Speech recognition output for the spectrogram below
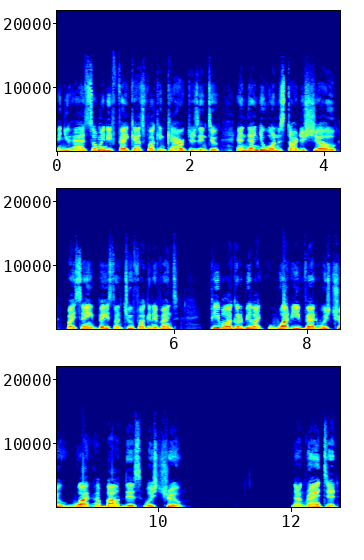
and you add so many fake ass fucking characters into, and then you want to start the show by saying based on true fucking events, people are going to be like, what event was true? What about this was true? Now, granted,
